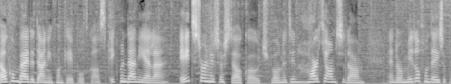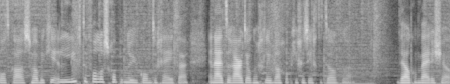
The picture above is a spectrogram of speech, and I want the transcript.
Welkom bij de Dani van K podcast. Ik ben Danielle, eetstoornis herstelcoach, woon in Hartje Amsterdam. En door middel van deze podcast hoop ik je een liefdevolle schop onder je kont te geven. En uiteraard ook een glimlach op je gezicht te toveren. Welkom bij de show.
